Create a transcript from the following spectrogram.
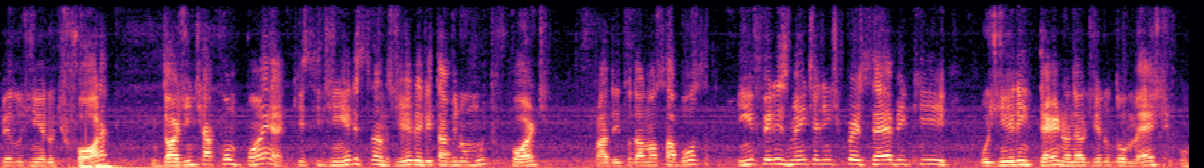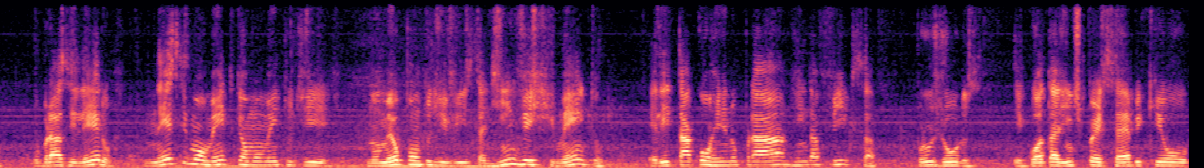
pelo dinheiro de fora. Então a gente acompanha que esse dinheiro estrangeiro ele está vindo muito forte para dentro da nossa bolsa. E infelizmente a gente percebe que o dinheiro interno, né, o dinheiro doméstico, o brasileiro, nesse momento que é um momento de, no meu ponto de vista, de investimento, ele está correndo para renda fixa, para os juros. Enquanto a gente percebe que o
